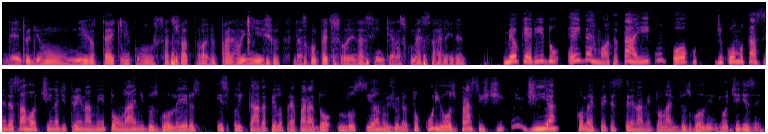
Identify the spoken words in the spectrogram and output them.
dentro de um nível técnico satisfatório para o início das competições assim que elas começarem, né? Meu querido Eider Mota, tá aí um pouco de como está sendo essa rotina de treinamento online dos goleiros, explicada pelo preparador Luciano Júnior. Tô curioso para assistir um dia como é feito esse treinamento online dos goleiros. Vou te dizer.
